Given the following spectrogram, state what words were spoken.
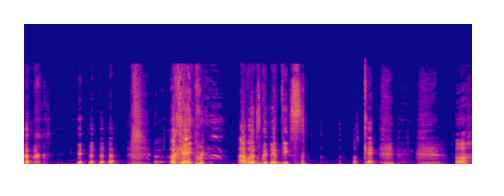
okay, I was gonna be. So... Okay. Oh.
